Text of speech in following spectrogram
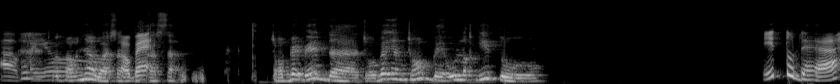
Apa yo? Taunya bahasa Cobek. bahasa. Cobek beda, cobek yang cobek ulek gitu. Itu dah.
